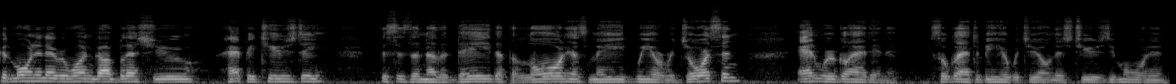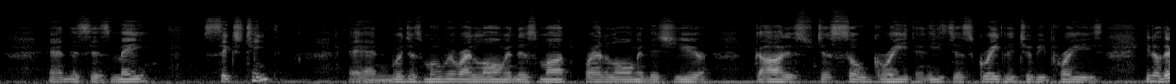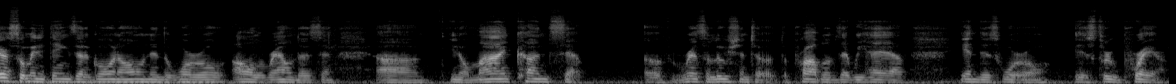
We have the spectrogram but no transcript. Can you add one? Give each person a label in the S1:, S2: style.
S1: Good morning, everyone. God bless you. Happy Tuesday. This is another day that the Lord has made. We are rejoicing and we're glad in it. So glad to be here with you on this Tuesday morning. And this is May 16th. And we're just moving right along in this month, right along in this year. God is just so great and he's just greatly to be praised. You know, there are so many things that are going on in the world all around us. And, um, you know, my concept of resolution to the problems that we have in this world is through prayer.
